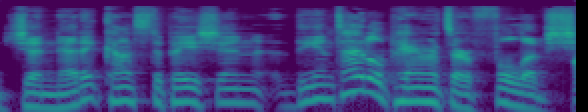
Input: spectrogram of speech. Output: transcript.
Genetic constipation, the entitled parents are full of shit.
